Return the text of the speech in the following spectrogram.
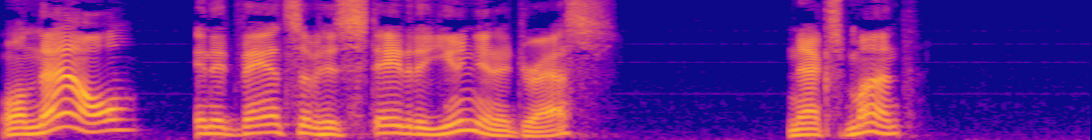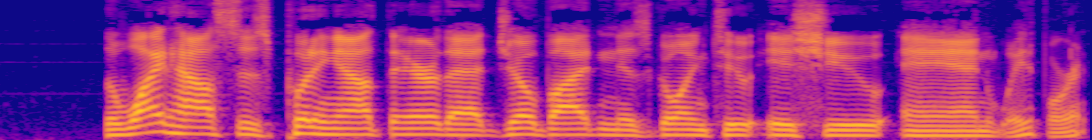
Well, now, in advance of his State of the Union address next month, the White House is putting out there that Joe Biden is going to issue an, wait for it,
